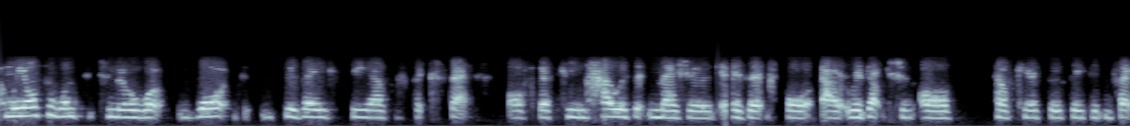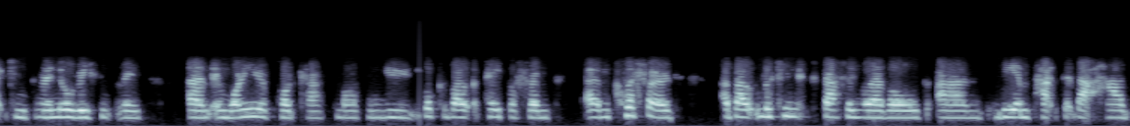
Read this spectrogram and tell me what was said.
And we also wanted to know what what do they see as a success of their team? How is it measured? Is it for a reduction of healthcare associated infections? And I know recently um, in one of your podcasts, Martin, you spoke about a paper from um, Clifford about looking at staffing levels and the impact that that had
